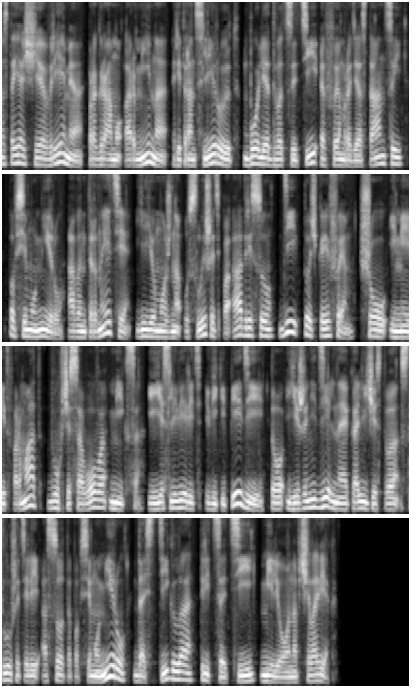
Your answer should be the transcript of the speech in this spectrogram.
настоящее время программу Армина ретранслируют более 20 FM-радиостанций по всему миру, а в интернете ее можно услышать по адресу d.fm. Шоу имеет формат двухчасового микса. И если верить Википедии, то еженедельное количество слушателей Асота по всему миру достигло 30 миллионов человек.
